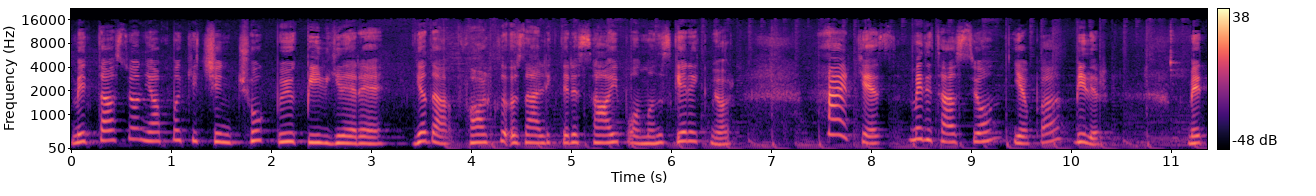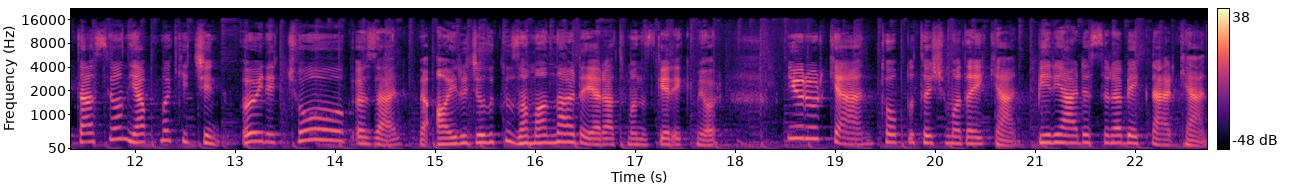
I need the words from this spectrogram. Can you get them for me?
meditasyon yapmak için çok büyük bilgilere ya da farklı özelliklere sahip olmanız gerekmiyor. Herkes meditasyon yapabilir. Meditasyon yapmak için öyle çok özel ve ayrıcalıklı zamanlar da yaratmanız gerekmiyor. Yürürken, toplu taşımadayken, bir yerde sıra beklerken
